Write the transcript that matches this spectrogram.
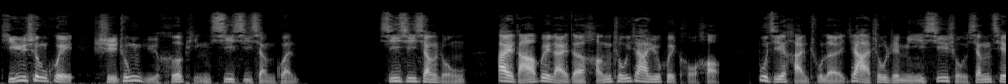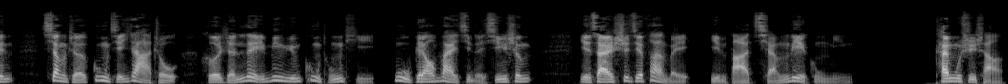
体育盛会始终与和平息息相关，欣欣相融。爱达未来的杭州亚运会口号，不仅喊出了亚洲人民携手相牵，向着共建亚洲和人类命运共同体目标迈进的心声，也在世界范围引发强烈共鸣。开幕式上，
